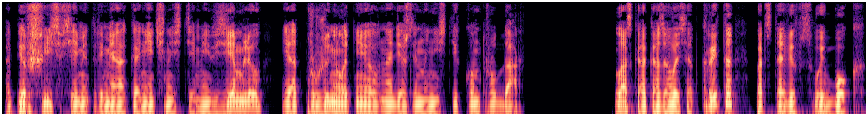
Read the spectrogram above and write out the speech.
опершись всеми тремя конечностями в землю, я отпружинил от нее в надежде нанести контрудар. Ласка оказалась открыта, подставив свой бок,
